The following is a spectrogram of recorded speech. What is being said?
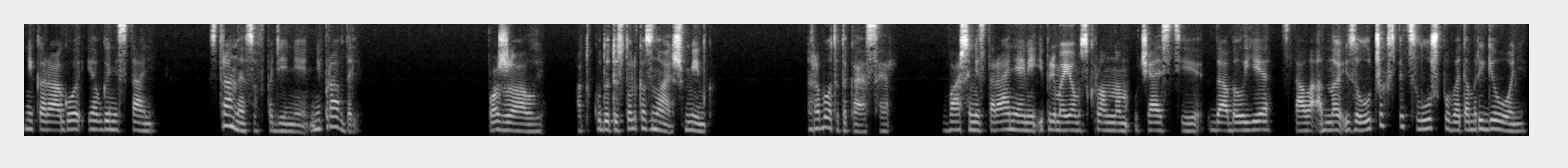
Никарагуа и Афганистане. Странное совпадение, не правда ли? Пожалуй. Откуда ты столько знаешь, Минг? Работа такая, сэр. Вашими стараниями и при моем скромном участии WE стала одной из лучших спецслужб в этом регионе.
